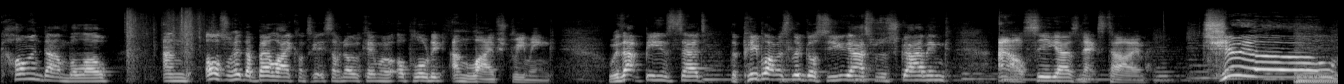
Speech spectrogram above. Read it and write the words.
comment down below, and also hit the bell icon to get yourself notified when we're uploading and live streaming. With that being said, the people at Miss Luke goes to you guys for subscribing, and I'll see you guys next time. Cheerio!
